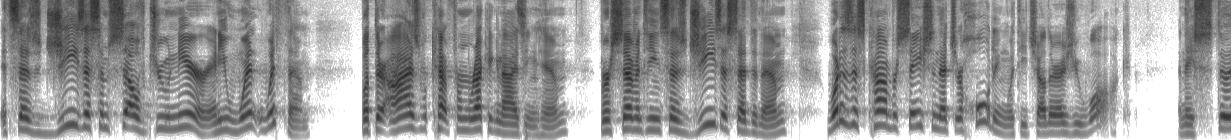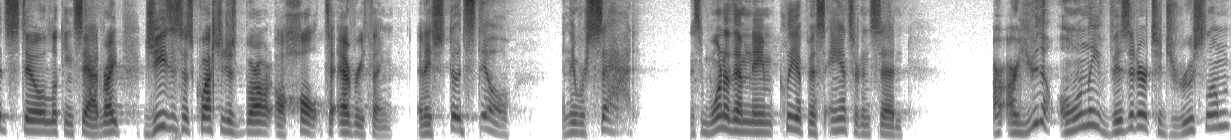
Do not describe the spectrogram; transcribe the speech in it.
it says Jesus himself drew near and he went with them, but their eyes were kept from recognizing him. Verse 17 says, Jesus said to them, What is this conversation that you're holding with each other as you walk? And they stood still looking sad, right? Jesus' question just brought a halt to everything. And they stood still and they were sad. And one of them, named Cleopas, answered and said, are, are you the only visitor to Jerusalem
